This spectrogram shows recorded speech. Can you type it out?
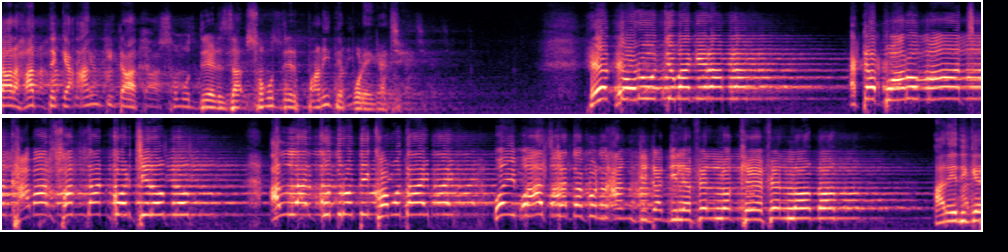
তার হাত থেকে আংটিটা সমুদ্রের সমুদ্রের পানিতে পড়ে গেছে। হে তরুণ যুবকের আমরা, একটা বড় মাছ খাবার সন্ধান করছিল আল্লাহর কুদরতি ক্ষমতায় ওই মাছটা তখন আংটিটা গিলে ফেলল, খেয়ে ফেলল। আর এদিকে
